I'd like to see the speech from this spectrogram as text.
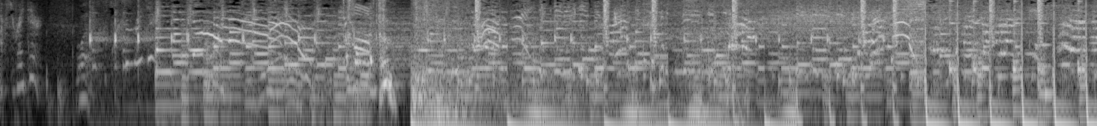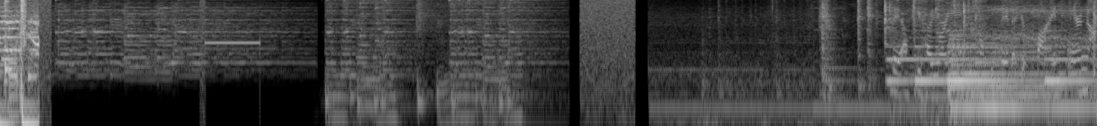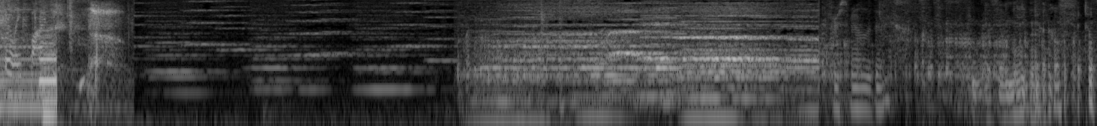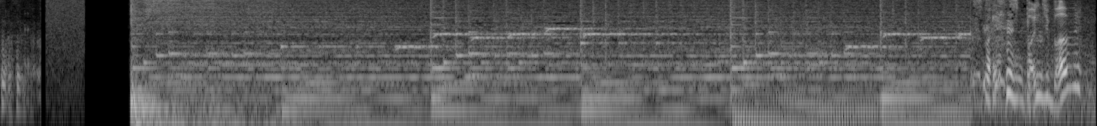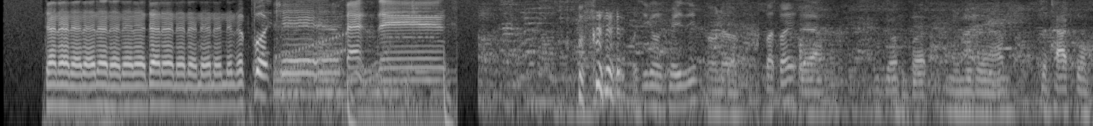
Fox is right there. What? Fox is right there. They ask you how you are, you just have to say that you're fine and you're not fine. No. First meal of the day. I don't want that. SpongeBob? Boot camp. Fat Zan. Was he going crazy? Oh no. Butt bite? Yeah. He's going butt. I'm gonna move it around. It's a tactical.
